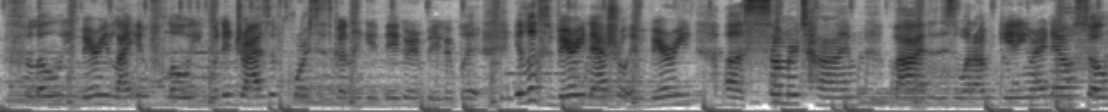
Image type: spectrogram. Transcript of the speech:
flowy very light and flowy. When it dries of course it's gonna get bigger and bigger but it looks very natural and very uh, summertime vibes is what I'm getting right now. So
